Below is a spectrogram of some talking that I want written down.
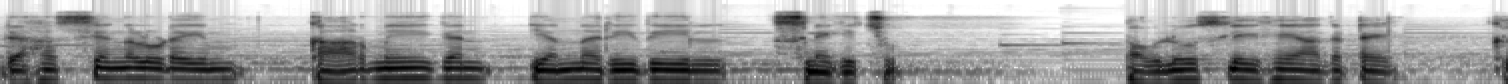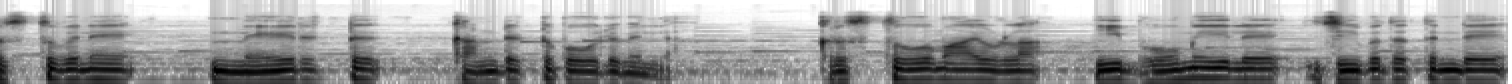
രഹസ്യങ്ങളുടെയും കാർമീകൻ എന്ന രീതിയിൽ സ്നേഹിച്ചു. പൗലോസ്ലീഹയാകട്ടെ ക്രിസ്തുവിനെ നേരിട്ട് കണ്ടിട്ട് പോലുമില്ല. ക്രിസ്തുവുമായുള്ള ഈ ഭൂമിയിലെ ജീവിതത്തിന്റെ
